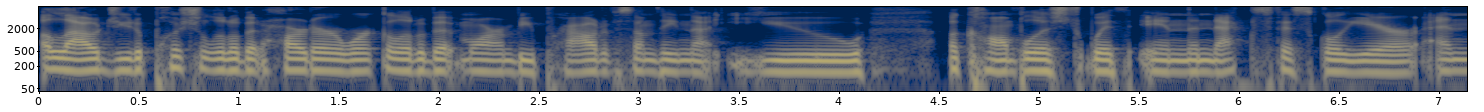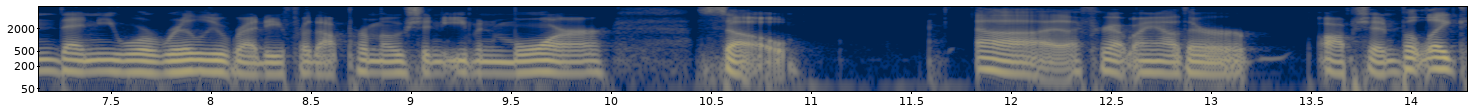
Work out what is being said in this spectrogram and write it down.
allowed you to push a little bit harder, work a little bit more, and be proud of something that you accomplished within the next fiscal year. And then you were really ready for that promotion even more. So, uh, I forget my other option. But like,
